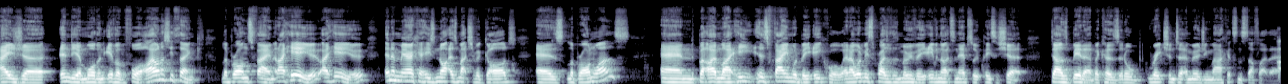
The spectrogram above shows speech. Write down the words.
Asia, India more than ever before. I honestly think LeBron's fame, and I hear you, I hear you. In America, he's not as much of a god as LeBron was. And but I'm like he his fame would be equal, and I wouldn't be surprised if this movie, even though it's an absolute piece of shit, does better because it'll reach into emerging markets and stuff like that.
